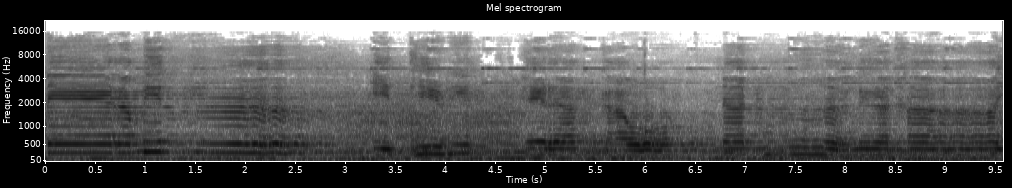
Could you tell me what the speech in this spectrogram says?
เนรมิตอิทธิฤทธิ์ให้รังเก่า นั้นเลือนหาย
